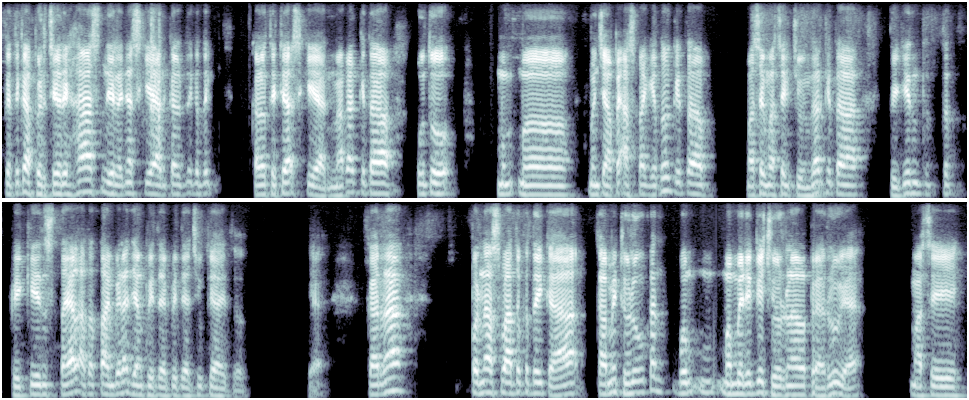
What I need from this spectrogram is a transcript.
ketika berciri khas nilainya sekian, kalau, tidak sekian. Maka kita untuk me, me, mencapai aspek itu kita masing-masing jurnal kita bikin bikin style atau tampilan yang beda-beda juga itu. Ya. Karena pernah suatu ketika kami dulu kan memiliki jurnal baru ya, masih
